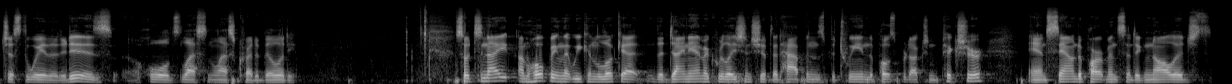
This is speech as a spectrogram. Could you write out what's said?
just the way that it is, holds less and less credibility. So tonight, I'm hoping that we can look at the dynamic relationship that happens between the post-production picture and sound departments and acknowledge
